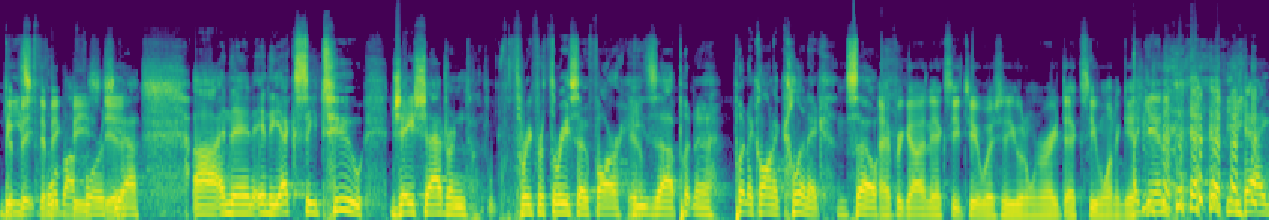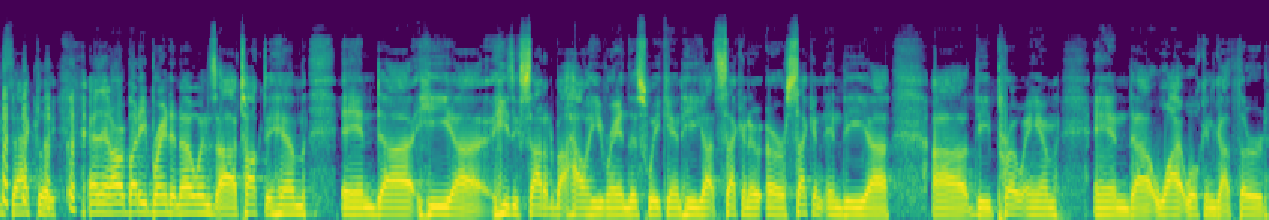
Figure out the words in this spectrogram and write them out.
The big- Beast, the four big by beast, fours, yeah. yeah. Uh, and then in the XC2, Jay Shadron, three for three so far. He's uh, putting a putting a, on a clinic. So Every guy in XC2 wishes he would want to rate the XC1 again. again. yeah, exactly. And then our buddy Brandon Owens uh, talked to him, and uh, he uh, he's excited about how he ran this weekend. He got second or second in the uh, uh, the pro am, and uh, Wyatt Wilkin got third.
